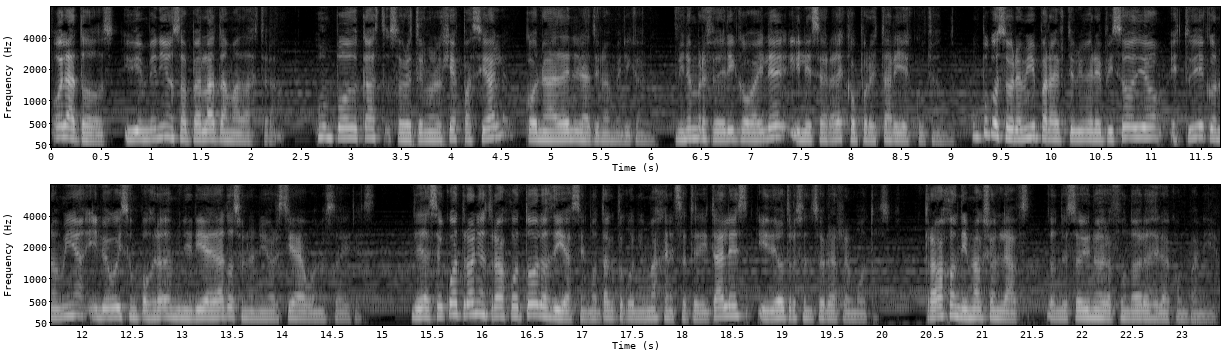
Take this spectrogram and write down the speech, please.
Hola a todos y bienvenidos a Perlata Madastra, un podcast sobre tecnología espacial con ADN latinoamericano. Mi nombre es Federico Bailé y les agradezco por estar ahí escuchando. Un poco sobre mí para este primer episodio, estudié economía y luego hice un posgrado en minería de datos en la Universidad de Buenos Aires. Desde hace cuatro años trabajo todos los días en contacto con imágenes satelitales y de otros sensores remotos. Trabajo en Dimaction Labs, donde soy uno de los fundadores de la compañía.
